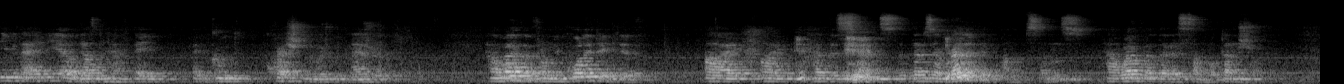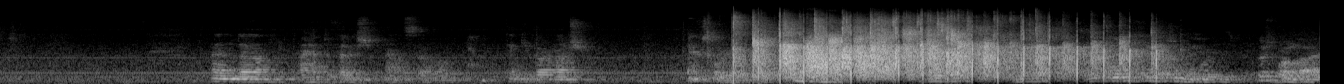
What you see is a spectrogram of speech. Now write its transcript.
Even ADL doesn't have a, a good question which would measure it. However, from the qualitative, I, I had the sense that there is a relative absence, however, there is some potential. And uh, I have to finish now, so thank you very much. First of all, I,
